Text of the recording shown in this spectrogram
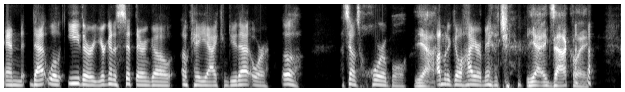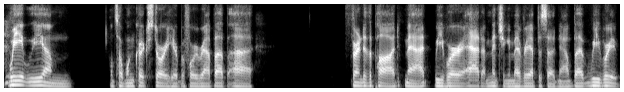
and that will either you're going to sit there and go, okay, yeah, I can do that, or oh, that sounds horrible. Yeah. I'm going to go hire a manager. Yeah, exactly. we we um I'll tell one quick story here before we wrap up. Uh friend of the pod, Matt, we were at I'm mentioning him every episode now, but we were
